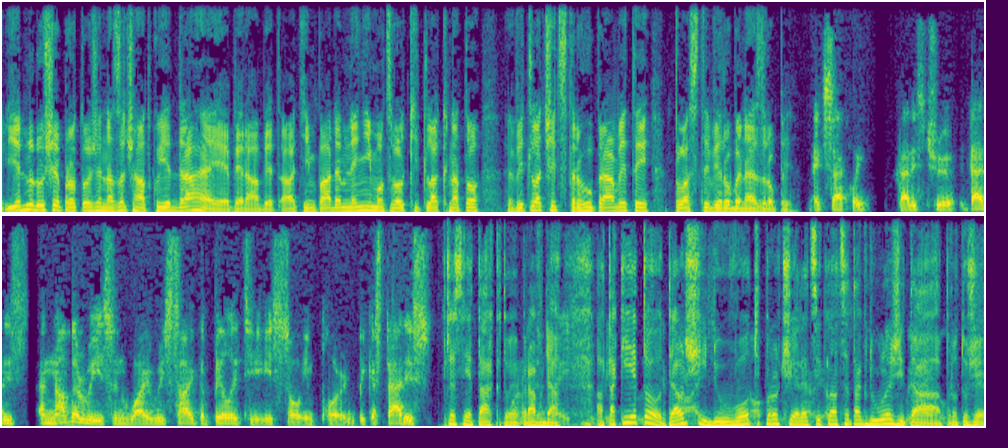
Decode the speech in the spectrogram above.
Jednoduše proto, že na začátku je drahé je vyrábět a tím pádem není moc velký tlak na to vytlačit z trhu právě ty plasty vyrobené z ropy. Exactly. That is true. That is another reason why recyclability is so important because that is Přesně tak, to je pravda. A taky je to další důvod, proč je recyklace tak důležitá, protože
